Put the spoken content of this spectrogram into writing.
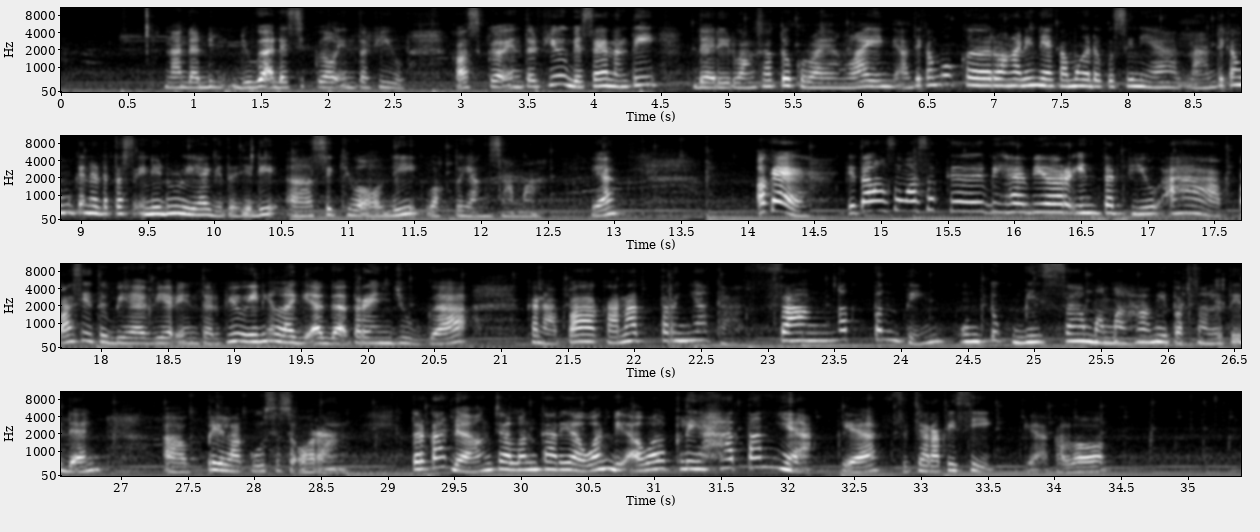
Nah, dan juga ada sequel interview. Kalau sequel interview biasanya nanti dari ruang satu ke ruang yang lain. Nanti kamu ke ruangan ini ya, kamu ada ke sini ya. Nah, nanti kamu mungkin ada tes ini dulu ya gitu. Jadi uh, sequel di waktu yang sama, ya. Oke, okay, kita langsung masuk ke behavior interview. Ah, apa sih itu behavior interview? Ini lagi agak tren juga Kenapa? Karena ternyata sangat penting untuk bisa memahami personality dan uh, perilaku seseorang. Terkadang calon karyawan di awal kelihatannya ya secara fisik ya kalau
